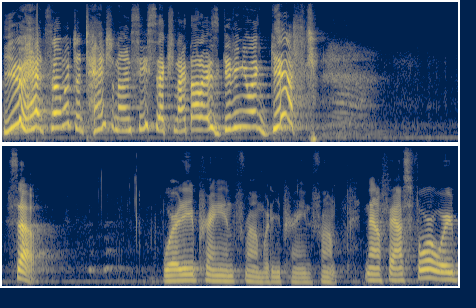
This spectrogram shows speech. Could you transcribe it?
You had so much attention on C-section, I thought I was giving you a gift. So, what are you praying from? What are you praying from? Now, fast forward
